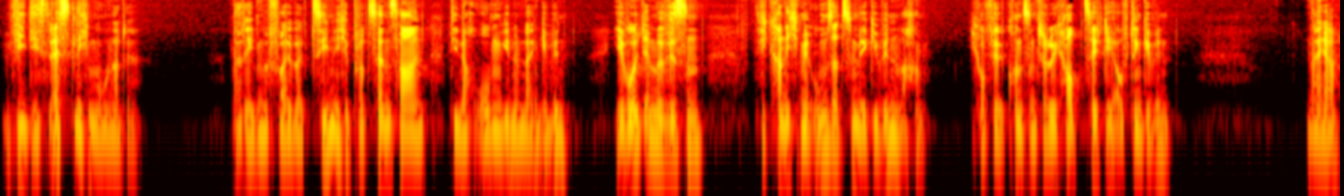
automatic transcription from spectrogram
wie die restlichen Monate. Da reden wir über ziemliche Prozentzahlen, die nach oben gehen in deinen Gewinn. Ihr wollt immer wissen, wie kann ich mehr Umsatz und mehr Gewinn machen? Ich hoffe, ihr konzentriert euch hauptsächlich auf den Gewinn. Naja,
